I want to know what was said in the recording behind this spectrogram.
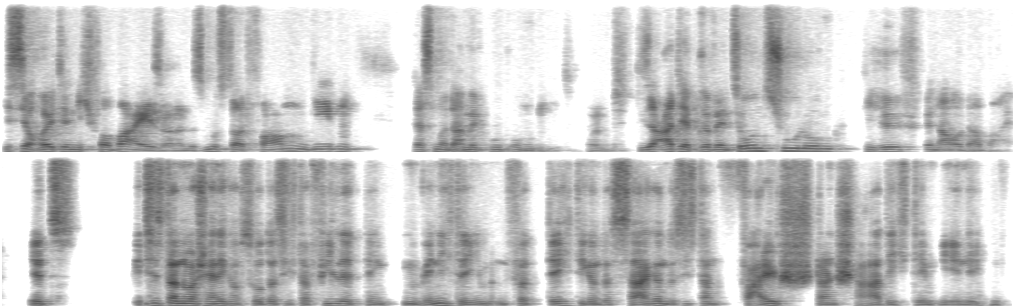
ist ja heute nicht vorbei, sondern es muss dort Formen geben, dass man damit gut umgeht. Und diese Art der Präventionsschulung, die hilft genau dabei. Jetzt ist es dann wahrscheinlich auch so, dass sich da viele denken, wenn ich da jemanden verdächtige und das sage und das ist dann falsch, dann schade ich demjenigen.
